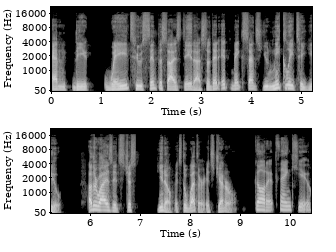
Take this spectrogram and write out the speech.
and the way to synthesize data so that it makes sense uniquely to you. Otherwise, it's just, you know, it's the weather, it's general. Got it. Thank you.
